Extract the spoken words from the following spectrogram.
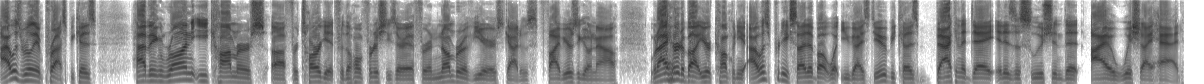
I was really impressed because – having run e-commerce uh, for Target for the home furnishings area for a number of years, God, it was five years ago now. When I heard about your company, I was pretty excited about what you guys do because back in the day, it is a solution that I wish I had.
